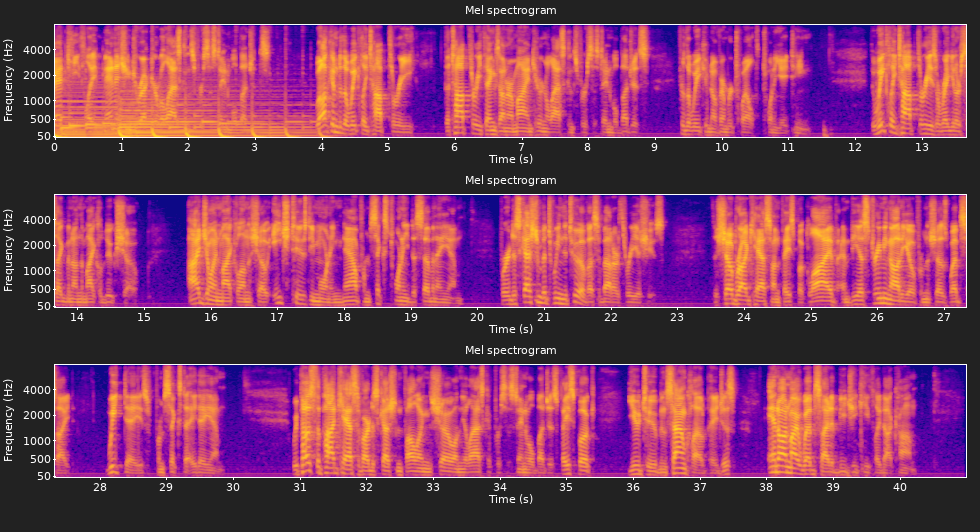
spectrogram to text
Brad Keithley, Managing Director of Alaskans for Sustainable Budgets. Welcome to the weekly top three, the top three things on our mind here in Alaskans for Sustainable Budgets for the week of November 12th, 2018. The weekly top three is a regular segment on the Michael Duke Show. I join Michael on the show each Tuesday morning, now from 6:20 to 7 a.m., for a discussion between the two of us about our three issues. The show broadcasts on Facebook Live and via streaming audio from the show's website weekdays from 6 to 8 a.m. We post the podcast of our discussion following the show on the Alaska for Sustainable Budgets Facebook, YouTube, and SoundCloud pages, and on my website at bgkeithley.com.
